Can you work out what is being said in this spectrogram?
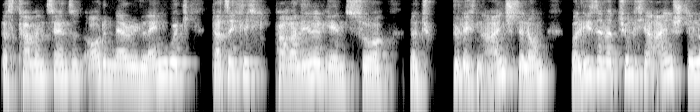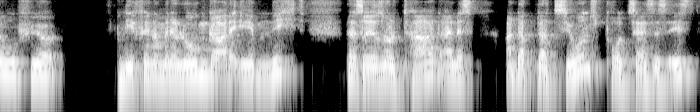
dass Common Sense und Ordinary Language tatsächlich parallel gehen zur natürlichen Einstellung, weil diese natürliche Einstellung für die Phänomenologen gerade eben nicht das Resultat eines Adaptationsprozesses ist,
